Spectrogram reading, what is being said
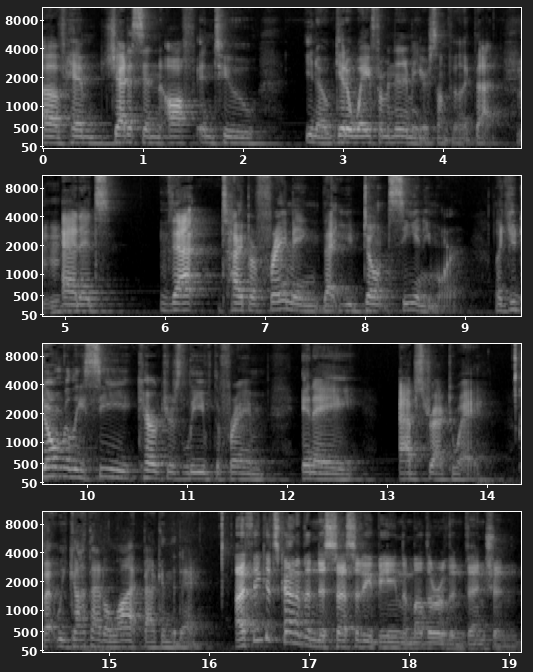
of him jettison off into, you know, get away from an enemy or something like that. Mm-hmm. And it's that type of framing that you don't see anymore. Like you don't really see characters leave the frame in a abstract way. But we got that a lot back in the day. I think it's kind of a necessity being the mother of invention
